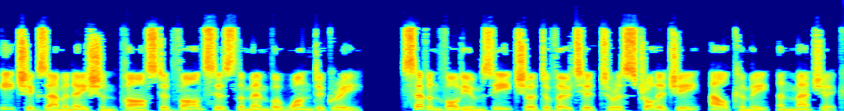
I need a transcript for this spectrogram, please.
Each examination passed advances the member one degree. Seven volumes each are devoted to astrology, alchemy, and magic.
